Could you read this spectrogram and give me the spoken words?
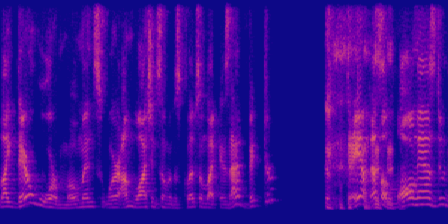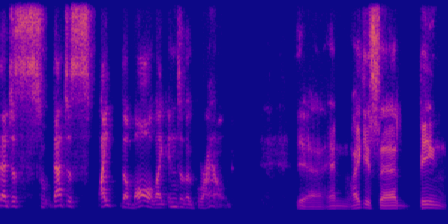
Like there were moments where I'm watching some of his clips. I'm like, is that Victor? Damn, that's a long ass dude that just that just spiked the ball like into the ground. Yeah, and like you said, being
